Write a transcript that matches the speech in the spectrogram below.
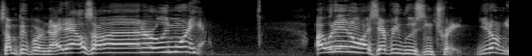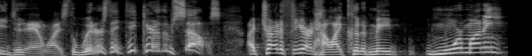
Some people are night owls, I'm an early morning owl. I would analyze every losing trade. You don't need to analyze the winners, they take care of themselves. I try to figure out how I could have made more money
